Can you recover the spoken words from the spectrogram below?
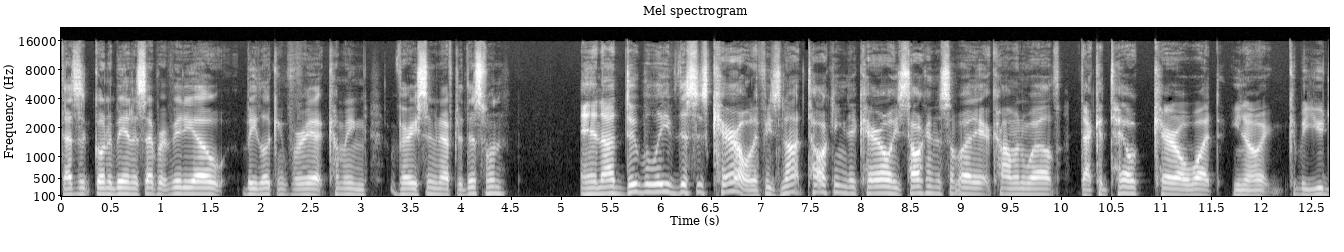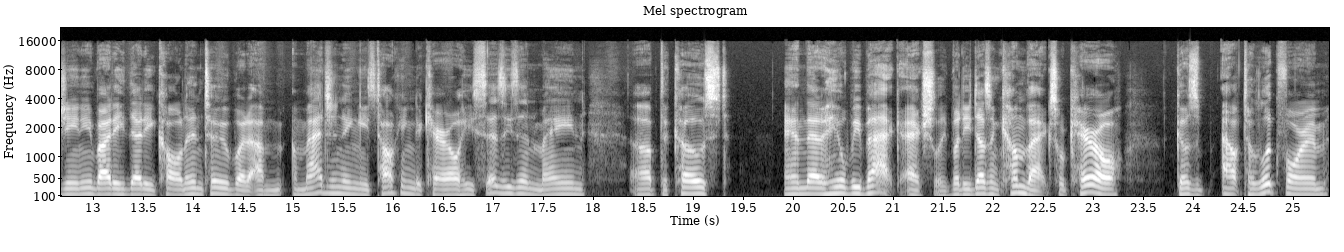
that's going to be in a separate video. Be looking for it coming very soon after this one. And I do believe this is Carol. If he's not talking to Carol, he's talking to somebody at Commonwealth that could tell Carol what, you know, it could be Eugene, anybody that he called into, but I'm imagining he's talking to Carol. He says he's in Maine, up the coast, and that he'll be back, actually, but he doesn't come back. So Carol goes out to look for him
